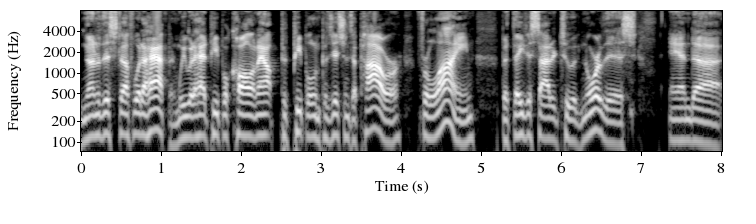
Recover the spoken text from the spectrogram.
none of this stuff would have happened. We would have had people calling out people in positions of power for lying, but they decided to ignore this. And uh,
